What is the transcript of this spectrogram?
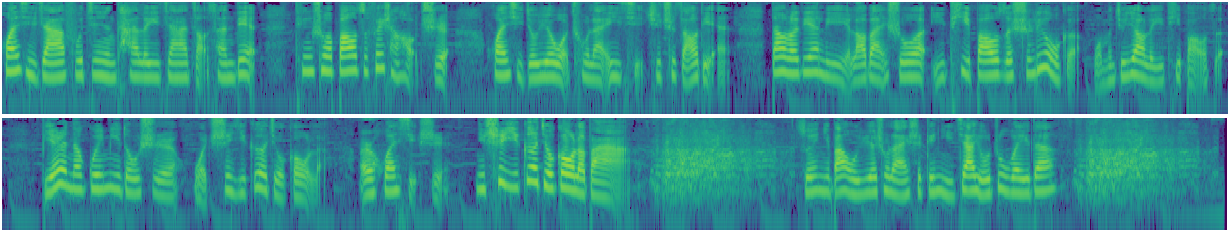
欢喜家附近开了一家早餐店听说包子非常好吃欢喜就约我出来一起去吃早点。到了店里老板说一屉包子是六个我们就要了一屉包子。别人的闺蜜都是我吃一个就够了而欢喜是你吃一个就够了吧？所以你把我约出来是给你加油助威的？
